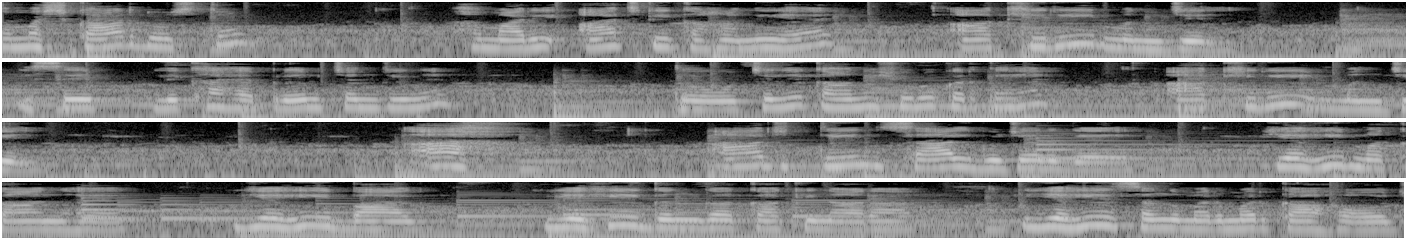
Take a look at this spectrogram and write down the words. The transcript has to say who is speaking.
Speaker 1: नमस्कार दोस्तों, हमारी आज की कहानी है आखिरी मंजिल। इसे लिखा है प्रेमचंद जी ने। तो चलिए कहानी शुरू करते हैं। आखिरी मंजिल। आह, आज तीन साल गुजर गए। यही मकान है, यही बाग, यही गंगा का किनारा, यही संगमरमर का हौज।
